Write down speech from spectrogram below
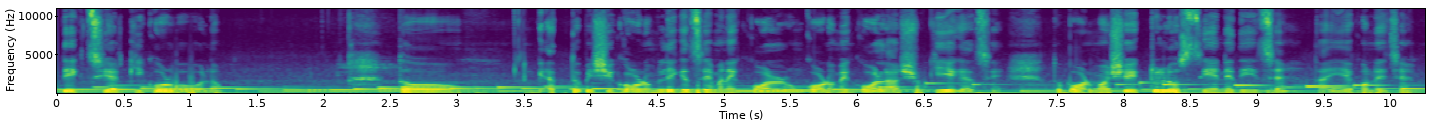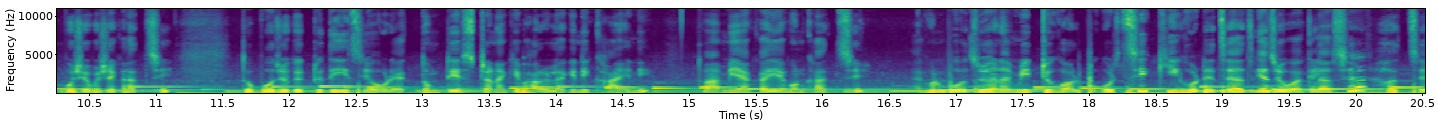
দেখছি আর কি করব বলো। তো এত বেশি গরম লেগেছে মানে গর- গরমে গলা শুকিয়ে গেছে। তো বরমাসে একটু লস্যি এনে দিয়েছে, তাই এখন এই যে বসে বসে খাচ্ছি। তো বোঝোকে একটু দিয়েছি, ওর একদম টেস্টটা নাকি ভালো লাগেনি, খায়নি। তো আমি একাই এখন খাচ্ছি। এখন বজু আর আমি একটু গল্প করছি, কি ঘটেছে আজকে যোগা ক্লাসে। হচ্ছে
